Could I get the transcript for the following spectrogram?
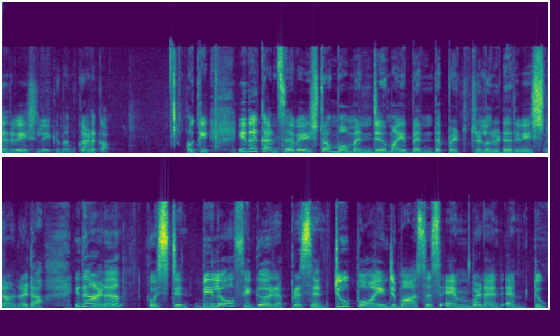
ഡെറിവേഷനിലേക്ക് നമുക്ക് കടക്കാം. ഓക്കെ ഇത് കൺസർവേഷൻ ഓഫ് മൊമെന്റുമായി ബന്ധപ്പെട്ടിട്ടുള്ള ഒരു ഡെറിവേഷനാണ് കേട്ടോ ഇതാണ് question below figure represent two point masses M one and M two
